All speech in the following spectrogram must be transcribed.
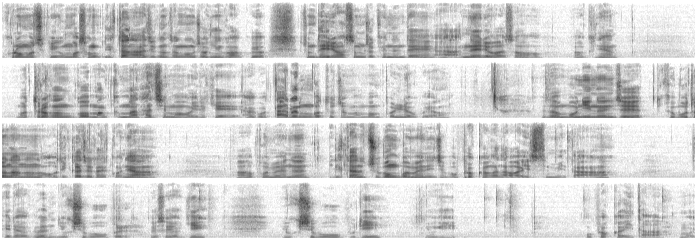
그런 모습이고 뭐 성, 일단은 아직은 성공적인 것 같고요. 좀 내려왔으면 좋겠는데 아, 안 내려와서 어, 그냥 뭐 들어간 것만큼만 하지 뭐 이렇게 하고 다른 것도 좀 한번 보려고요. 그래서 모니는 이제 그 모더나는 어디까지 갈 거냐 어, 보면은 일단은 주봉 보면 이제 목표가가 나와 있습니다. 대략은 65불. 그래서 여기 65불이 여기 목표가이다. 뭐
